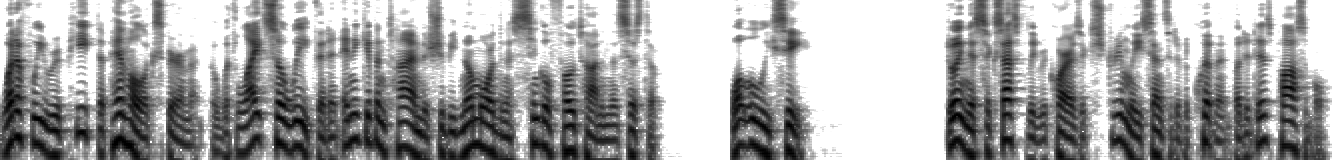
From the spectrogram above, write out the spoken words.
What if we repeat the pinhole experiment, but with light so weak that at any given time there should be no more than a single photon in the system? What will we see? Doing this successfully requires extremely sensitive equipment, but it is possible.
